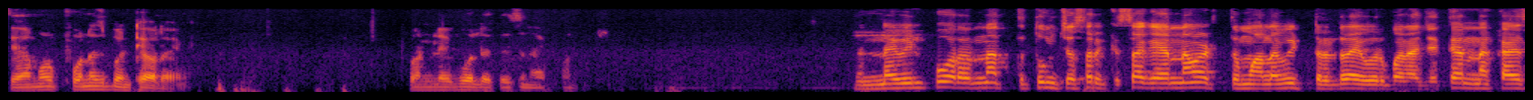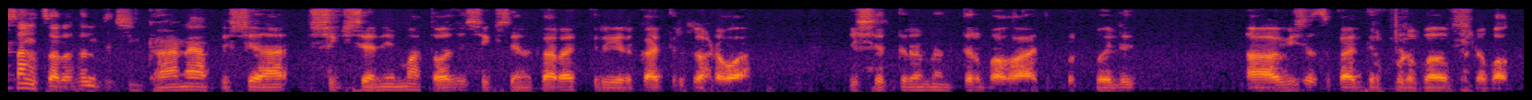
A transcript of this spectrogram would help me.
त्यामुळे फोनच बंद ठेवला आहे मी. फोन लय बोलतच नाही फोन. नवीन पोरांना आता तुमच्यासारखे सगळ्यांना वाटतं मला विठ्ठल ड्रायव्हर बनायचे. त्यांना काय सांगचाल संदेश? काय नाही शा शिक्षण हे महत्वाचं शिक्षण करा क्रिकेट काहीतरी घडवा. हे क्षेत्र नंतर बघा. आधी पण पहिले आयुष्याचं काहीतरी पुढं बघा पुढं बघा.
